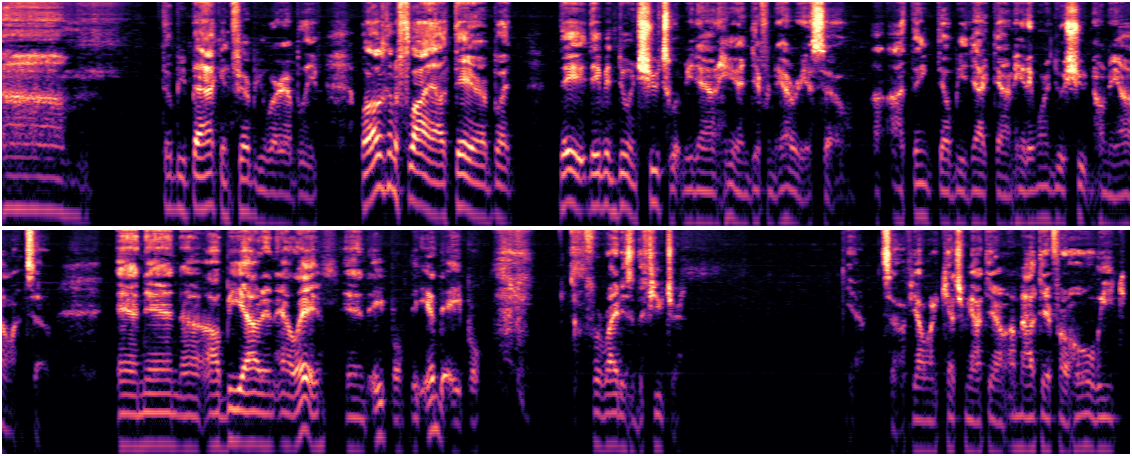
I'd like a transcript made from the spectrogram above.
Um, they'll be back in February, I believe. Well, I was going to fly out there, but they they've been doing shoots with me down here in different areas, so I, I think they'll be back down here. They want to do a shoot in Honey Island, so and then uh, I'll be out in LA in April, the end of April, for Writers of the Future. Yeah, so if y'all want to catch me out there, I'm out there for a whole week.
